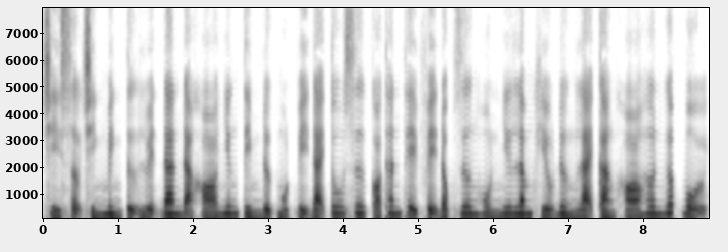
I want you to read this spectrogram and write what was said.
Chỉ sợ chính mình tự luyện đan đã khó nhưng tìm được một vị đại tu sư có thân thể phệ độc dương hồn như lâm khiếu đừng lại càng khó hơn gấp bội.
